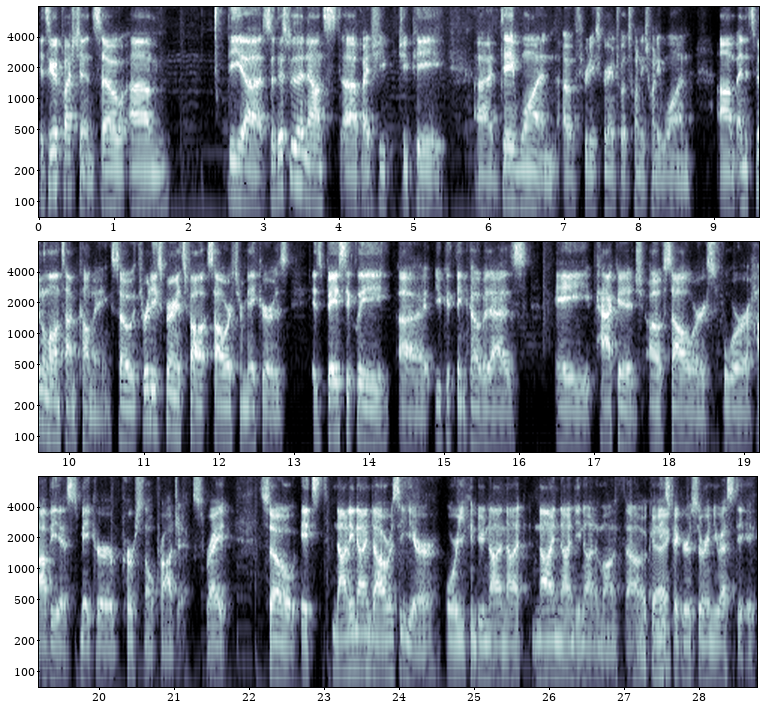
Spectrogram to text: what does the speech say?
It's a good question. So um, the uh, so this was announced uh, by G- GP uh, day one of 3DEXPERIENCE World 2021. Um, and it's been a long time coming. So 3DEXPERIENCE SolidWorks for Makers is basically, uh, you could think of it as a package of SolidWorks for hobbyist maker personal projects, right? So it's $99 a year, or you can do $9.99 a month. Um, okay. These figures are in USD.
